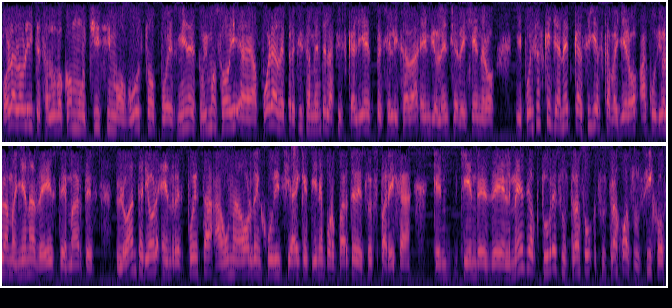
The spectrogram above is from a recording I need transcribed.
Hola Loli, te saludo con muchísimo gusto. Pues mira, estuvimos hoy eh, afuera de precisamente la Fiscalía Especializada en Violencia de Género y pues es que Janet Casillas Caballero acudió la mañana de este martes. Lo anterior en respuesta a una orden judicial que tiene por parte de su expareja, quien, quien desde el mes de octubre sustrajo, sustrajo a sus hijos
